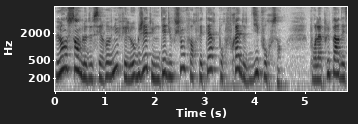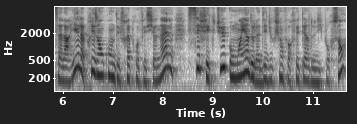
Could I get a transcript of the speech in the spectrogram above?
l'ensemble de ces revenus fait l'objet d'une déduction forfaitaire pour frais de 10%. Pour la plupart des salariés, la prise en compte des frais professionnels s'effectue au moyen de la déduction forfaitaire de 10%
